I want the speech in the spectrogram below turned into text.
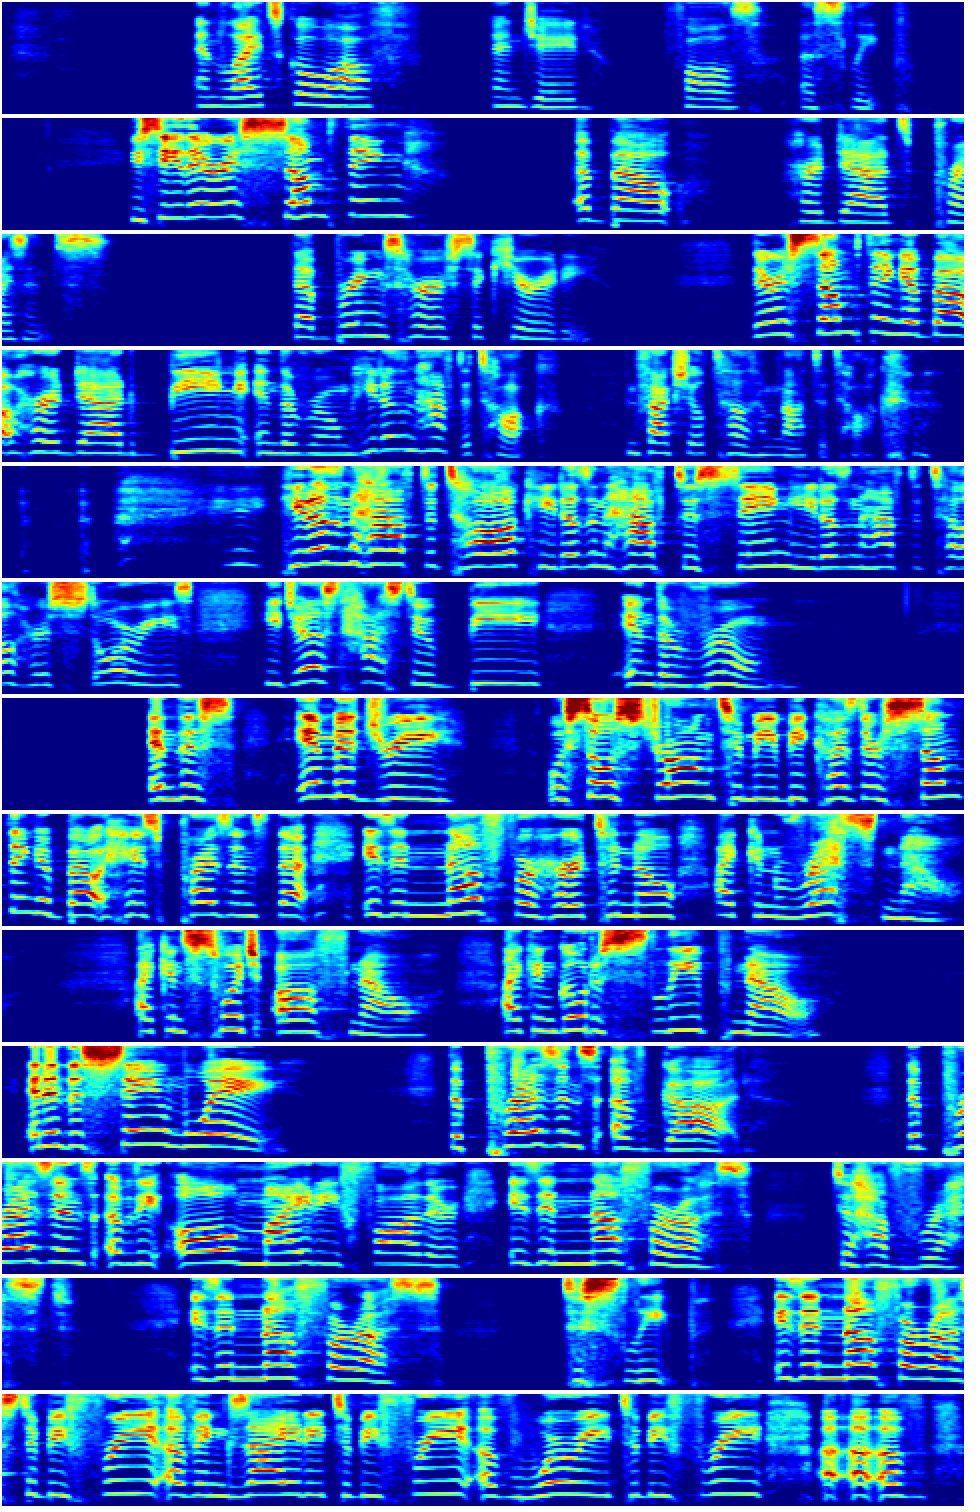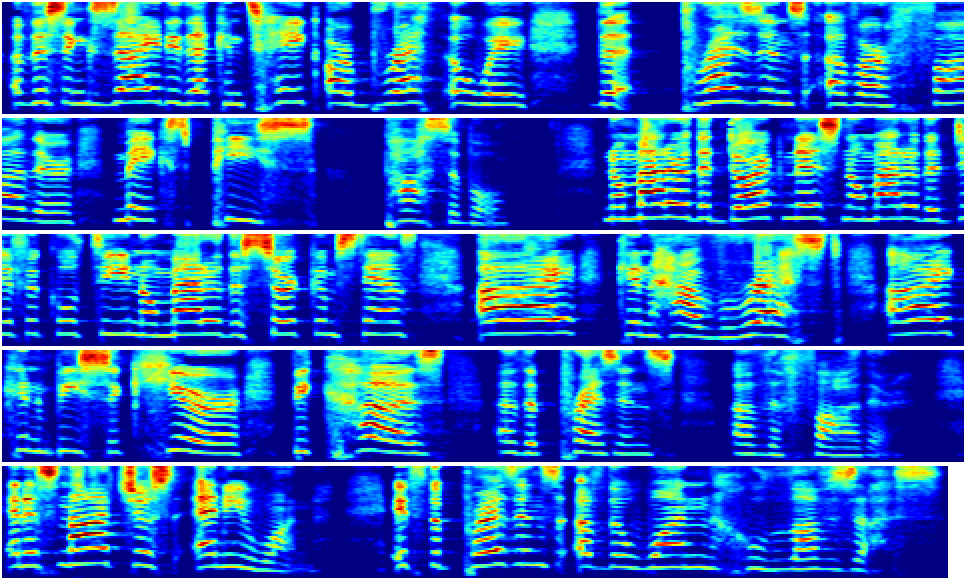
and lights go off, and Jade falls asleep. You see, there is something about her dad's presence that brings her security. There is something about her dad being in the room. He doesn't have to talk. In fact, she'll tell him not to talk. he doesn't have to talk. He doesn't have to sing. He doesn't have to tell her stories. He just has to be in the room. And this imagery was so strong to me because there's something about his presence that is enough for her to know I can rest now. I can switch off now. I can go to sleep now. And in the same way, the presence of God, the presence of the Almighty Father is enough for us to have rest, is enough for us to sleep, is enough for us to be free of anxiety, to be free of worry, to be free uh, uh, of, of this anxiety that can take our breath away. The presence of our Father makes peace possible. No matter the darkness, no matter the difficulty, no matter the circumstance, I can have rest. I can be secure because of the presence of the Father. And it's not just anyone. It's the presence of the one who loves us.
